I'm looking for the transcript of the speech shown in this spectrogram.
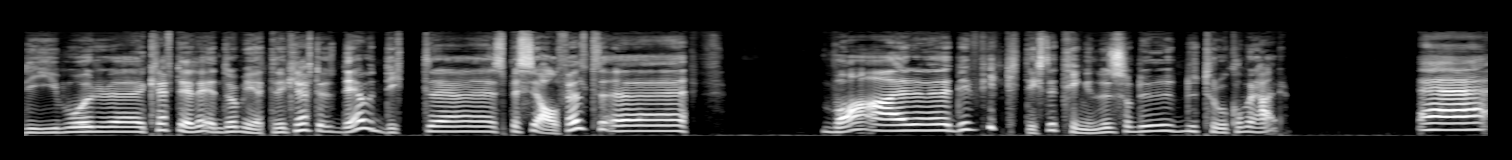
Livmorkreft eller endometrikreft. Det er jo ditt spesialfelt. Hva er eh, de viktigste tingene som du, du tror kommer her? Eh,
